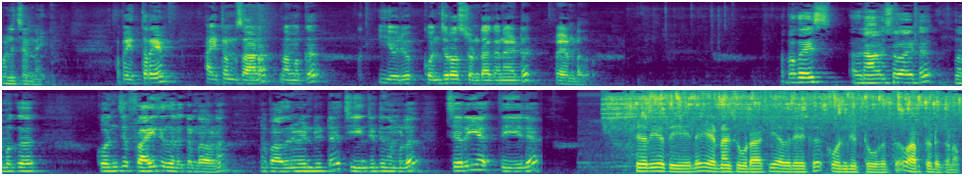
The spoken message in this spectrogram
വെളിച്ചെണ്ണയും അപ്പോൾ ഇത്രയും ഐറ്റംസ് ആണ് നമുക്ക് ഈ ഒരു കൊഞ്ച് റോസ്റ്റ് ഉണ്ടാക്കാനായിട്ട് വേണ്ടത്. അപ്പോൾ ഗൈസ് അതിനാവശ്യമായിട്ട് നമുക്ക് കൊഞ്ച് ഫ്രൈ ചെയ്തെടുക്കേണ്ടതാണ്. അപ്പോൾ അതിന് വേണ്ടിയിട്ട് ചീഞ്ചിട്ട് നമ്മൾ ചെറിയ തീയിൽ ചെറിയ തീയിൽ എണ്ണ ചൂടാക്കി അതിലേക്ക് കൊഞ്ചിട്ട് കൊടുത്ത് വറുത്തെടുക്കണം.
